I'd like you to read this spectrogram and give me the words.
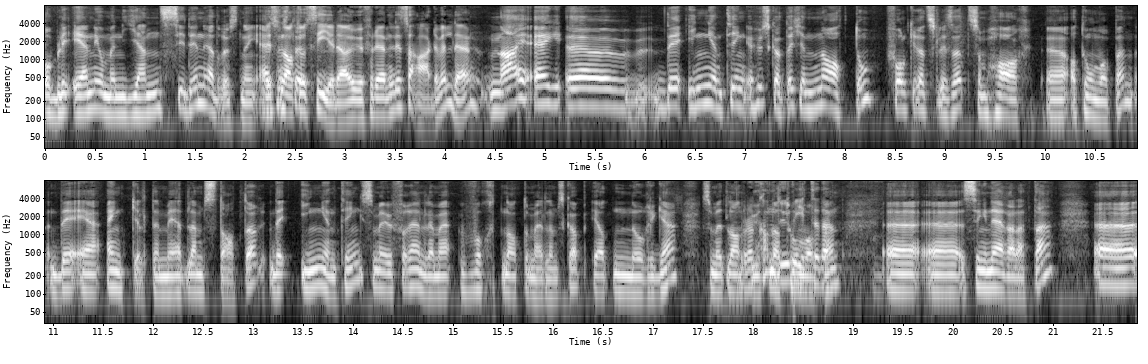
å bli enige om en gjensidig nedrustning. Jeg Hvis Nato det... sier det er uforenlig, så er det vel det? Nei, jeg, det er ingenting Husk at det er ikke Nato folkerettslig sett som har atomvåpen. Det er enkelte medlemsstater. Det er ingenting som er uforenlig med vårt Nato-medlemskap i at Norge, som et land uten atomvåpen uh, signerer dette. Uh,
